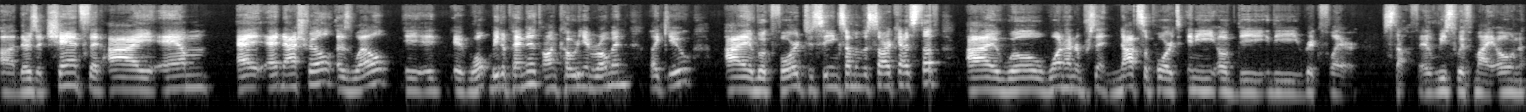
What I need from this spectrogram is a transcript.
Uh, there's a chance that I am at, at Nashville as well. It, it, won't be dependent on Cody and Roman like you. I look forward to seeing some of the Starcast stuff. I will 100% not support any of the the Ric Flair stuff, at least with my own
